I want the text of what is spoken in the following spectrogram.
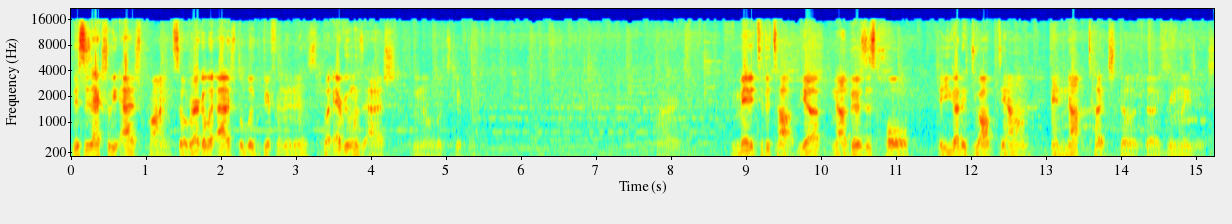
This is actually Ash Prime, so regular Ash will look different than this, but everyone's Ash, you know, looks different. Alright. You made it to the top, yep. Now there's this hole that you gotta drop down and not touch the, the green lasers.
